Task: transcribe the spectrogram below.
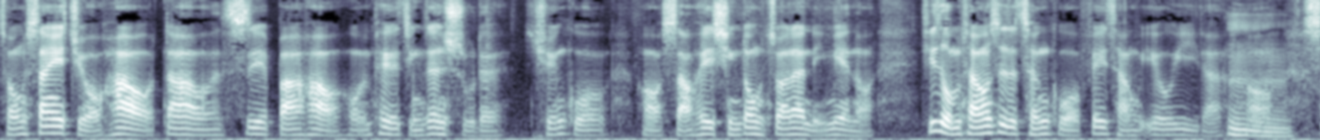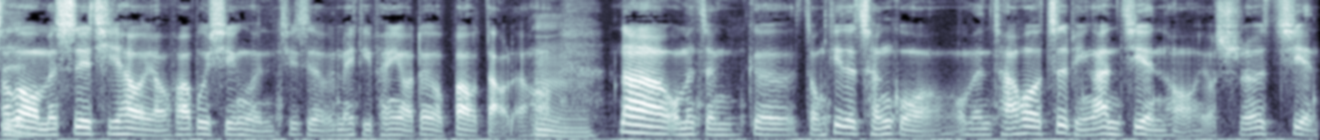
从三月九号到四月八号，我们配合警政署的全国哦扫黑行动专案里面哦，其实我们台中市的成果非常优异的哦，包括我们四月七号有发布新闻，其实媒体朋友都有报道了哈。嗯、那我们整个总计的成果，我们查获制品案件哈有十二件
